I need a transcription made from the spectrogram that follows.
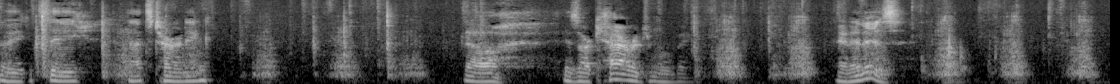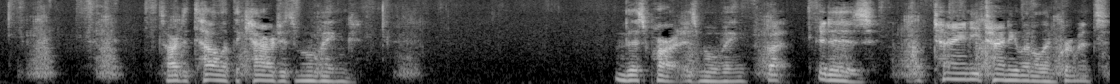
So you can see that's turning. Now, is our carriage moving? And it is. It's hard to tell if the carriage is moving. This part is moving, but it is. Tiny, tiny little increments.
